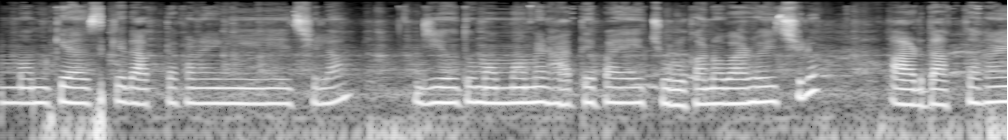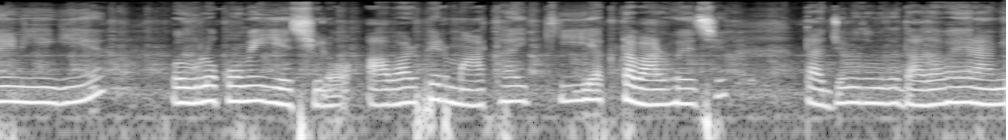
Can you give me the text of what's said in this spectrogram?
মাম্মামকে আজকে ডাক্তারখানায় নিয়ে গিয়েছিলাম। যেহেতু মাম্মামের হাতে পায়ে চুলকানো বার হয়েছিল, আর ডাক্তারখানায় নিয়ে গিয়ে ওইগুলো কমে গিয়েছিল। আবার ফের মাথায় কি একটা বার হয়েছে, তার জন্য তোমাদের দাদা ভাইয়ের আমি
